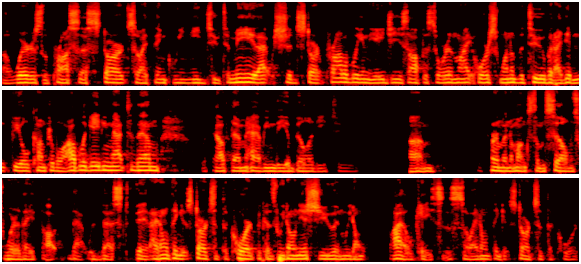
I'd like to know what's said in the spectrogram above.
Uh, Where does the process start? So I think we need to, to me, that should start probably in the AG's office or in Light Horse, one of the two, but I didn't feel comfortable obligating that to them without them having the ability to um, determine amongst themselves where they thought that would best fit. I don't think it starts at the court because we don't issue and we don't file cases, so I don't think it starts at the court.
